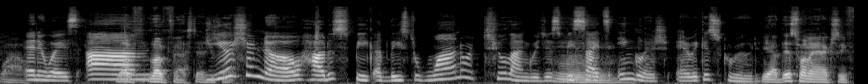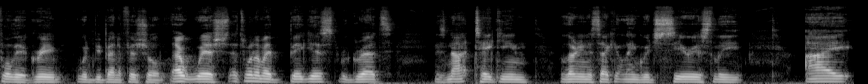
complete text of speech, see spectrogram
wow. Anyways, love, um, love fest. As you, you should know how to speak at least one or two languages Mm. besides English. Eric is screwed. Yeah, this one I actually fully agree would be beneficial. I wish that's one of my biggest regrets is not taking learning a second language seriously. I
